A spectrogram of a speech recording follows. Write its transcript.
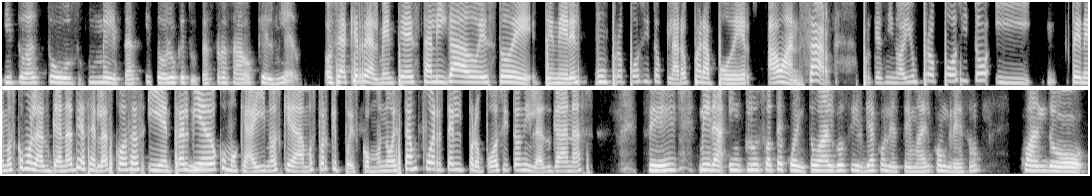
y todas tus metas y todo lo que tú te has trazado que el miedo. O sea que realmente está ligado esto de tener un propósito claro para poder avanzar, porque si no hay un propósito y, tenemos como las ganas de hacer las cosas y entra el miedo como que ahí nos quedamos porque pues como no es tan fuerte el propósito ni las ganas. Sí, mira, incluso te cuento algo, Silvia, con el tema del Congreso. Cuando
